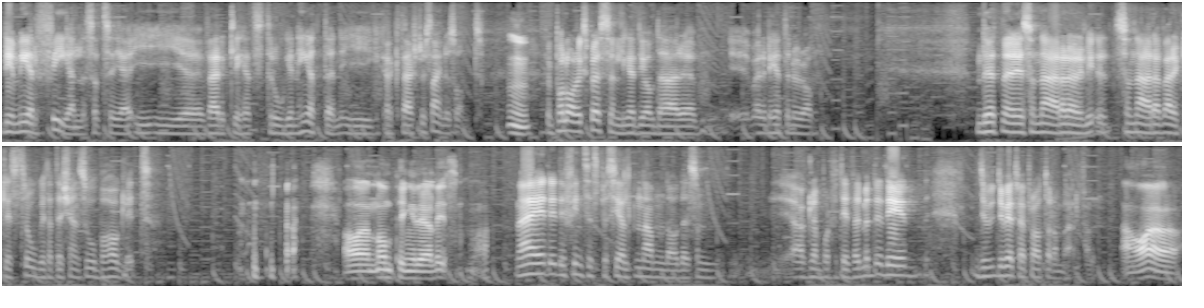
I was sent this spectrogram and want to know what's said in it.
det är mer fel, så att säga, i, i uh, verklighetstrogenheten i karaktärsdesign och sånt. Mm. För Polarexpressen leder ju av det här, vad är det det heter nu då? Du vet när det är så nära, så nära verklighetstroget att det känns obehagligt. ja, någonting realism, va? Nej, det, det, finns ett speciellt namn av det som jag har glömt bort för tillfället. Men det, det du, du, vet vad jag pratar om i alla fall. Ja, ja,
